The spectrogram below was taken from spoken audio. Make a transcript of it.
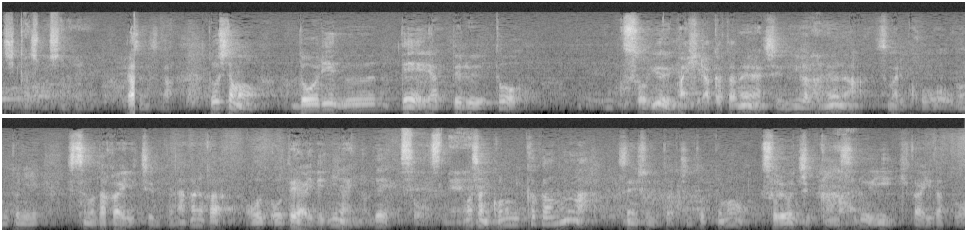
実感しましたね。どうしても同リーグでやってるとそういう、まあ、枚方のようなチームいわきのような、つまりこう本当に質の高いチームがなかなかおお手合いできないのでそうですね、まさにこの3日間が選手たちにとってもそれを実感するいい機会だと、は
